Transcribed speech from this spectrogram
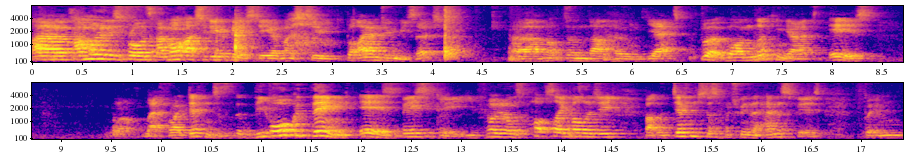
um, I'm one of these frauds. I'm not actually doing a PhD, I managed to, but I am doing research. Uh, I've not done that whole yet, but what I'm looking at is well, left-right differences. The, the awkward thing is, basically, you've heard all this pop psychology about the differences between the hemispheres, but in,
